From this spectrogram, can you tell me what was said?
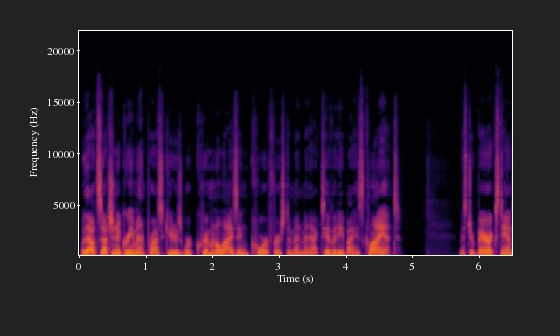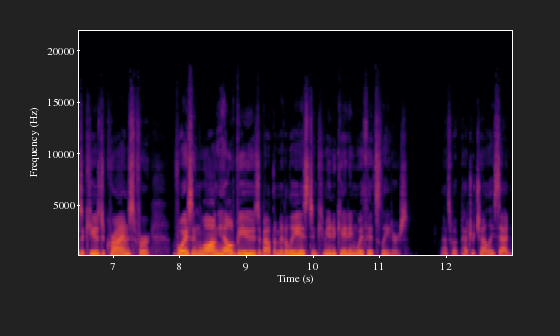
Without such an agreement, prosecutors were criminalizing core First Amendment activity by his client. Mr. Barrack stands accused of crimes for voicing long held views about the Middle East and communicating with its leaders. That's what Petrocelli said.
